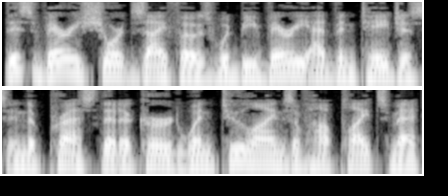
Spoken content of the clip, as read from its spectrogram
This very short xiphos would be very advantageous in the press that occurred when two lines of hoplites met,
